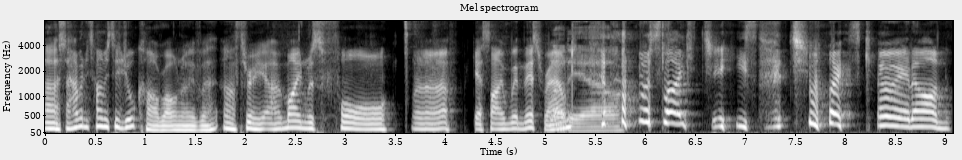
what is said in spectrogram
uh, so how many times did your car roll over? Oh, three. Oh, mine was four. Uh, guess I win this round. I was like, jeez, what's going on?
